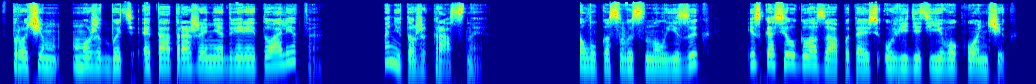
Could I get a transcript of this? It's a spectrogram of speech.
Впрочем, может быть, это отражение дверей туалета? Они тоже красные». Лукас высунул язык и скосил глаза, пытаясь увидеть его кончик.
